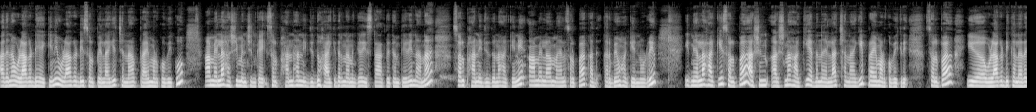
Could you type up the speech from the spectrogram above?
ಅದನ್ನು ಉಳ್ಳಾಗಡ್ಡಿ ಹಾಕೀನಿ. ಉಳ್ಳಾಗಡ್ಡಿ ಸ್ವಲ್ಪ ಎಲ್ಲಾಗಿ ಚೆನ್ನಾಗಿ ಫ್ರೈ ಮಾಡ್ಕೋಬೇಕು. ಆಮೇಲೆ ಹಸಿ ಮೆಣಸಿನ್ಕಾಯಿ ಸ್ವಲ್ಪ ಹಣ್ಣು ಹಣ್ಣು ಇದ್ದಿದ್ದು ಹಾಕಿದ್ರೆ ನನಗೆ ಇಷ್ಟ ಆಗ್ತೈತೆ ಅಂತೇಳಿ ನಾನು ಸ್ವಲ್ಪ ಹಣ್ಣು ಇದ್ದಿದ್ದನ್ನು ಹಾಕೀನಿ. ಆಮೇಲೆ ಆಮೇಲೆ ಸ್ವಲ್ಪ ಕದ್, ಕರಿಬೇವು ಹಾಕೀನಿ ನೋಡ್ರಿ. ಇದನ್ನೆಲ್ಲ ಹಾಕಿ ಸ್ವಲ್ಪ ಅರ್ಶಿನ ಅರಿಶಿನ ಹಾಕಿ ಅದನ್ನೆಲ್ಲ ಚೆನ್ನಾಗಿ ಫ್ರೈ ಮಾಡ್ಕೋಬೇಕ್ರಿ. ಸ್ವಲ್ಪ ಈ ಉಳ್ಳಾಗಡ್ಡಿ ಕಲರ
